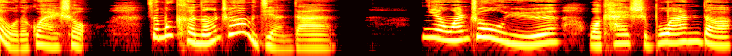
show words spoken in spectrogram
有的怪兽，怎么可能这么简单？念完咒语，我开始不安地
